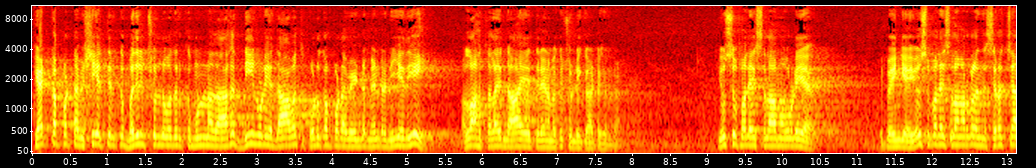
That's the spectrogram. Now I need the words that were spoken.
கேட்கப்பட்ட விஷயத்திற்கு பதில் சொல்லுவதற்கு முன்னதாக தீனுடைய தாவத் கொடுக்கப்பட வேண்டும் என்ற நியதியை அல்லாஹலா இந்த ஆயத்திலே நமக்கு சொல்லி காட்டுகின்றான். யூசுப் அலை இஸ்லாம் அவருடைய இப்போ இங்கே யூசுப் அலை இஸ்லாம் அவர்கள் அந்த சிறைச்சா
